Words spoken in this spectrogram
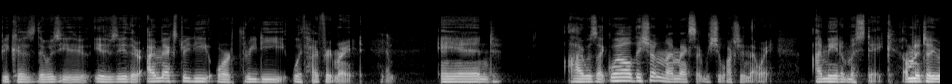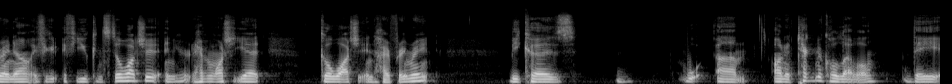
because there was either it was either IMAX 3D or 3D with high frame rate. Yep. And I was like, well, they shot on IMAX, like we should watch it in that way. I made a mistake. I'm going to tell you right now, if you if you can still watch it and you haven't watched it yet, go watch it in high frame rate because um, on a technical level, they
